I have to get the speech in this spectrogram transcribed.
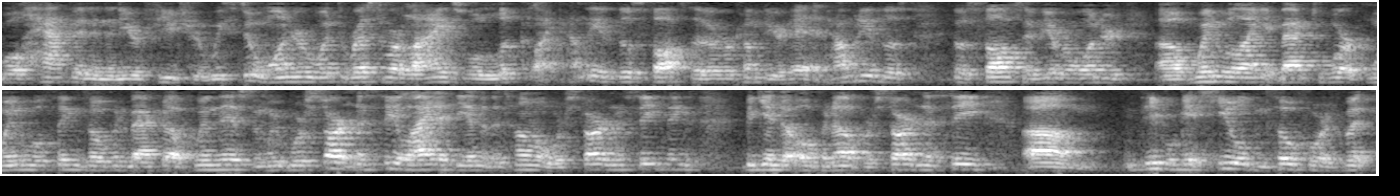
will happen in the near future. We still wonder what the rest of our lives will look like. How many of those thoughts have ever come to your head? How many of those those thoughts have you ever wondered? Uh, when will I get back to work? When will things open back up? When this? And we, we're starting to see light at the end of the tunnel. We're starting to see things begin to open up. We're starting to see um, people get healed and so forth. But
